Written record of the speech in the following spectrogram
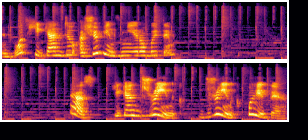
And what he can do? А що він вміє робити? Yes, he can drink. Drink, пити.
